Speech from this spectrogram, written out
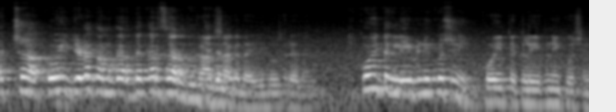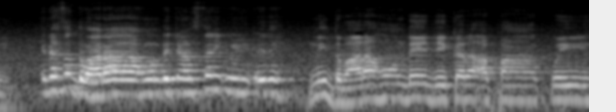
ਅੱਛਾ ਕੋਈ ਜਿਹੜਾ ਕੰਮ ਕਰਦਾ ਕਰ ਸਕਦਾ ਦੂਜੇ ਕਰ ਦਿਨ? ਸਕਦਾ ਜੀ ਦੂਸਰੇ ਦਿਨ। ਕੋਈ ਤਕਲੀਫ ਨਹੀਂ ਕੁਝ ਨਹੀਂ। ਕੋਈ ਤਕਲੀਫ ਨਹੀਂ ਕੁਛ ਨਹੀਂ। ਇਹਦਾ ਤਾਂ ਦੁਬਾਰਾ ਹੋਣ ਦੇ ਚਾਂਸ ਤਾਂ ਨਹੀਂ ਕੋਈ ਇਹਦੇ? ਨਹੀਂ ਦੁਬਾਰਾ ਹੋਣ ਦੇ ਜੇਕਰ ਆਪਾਂ ਕੋਈ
